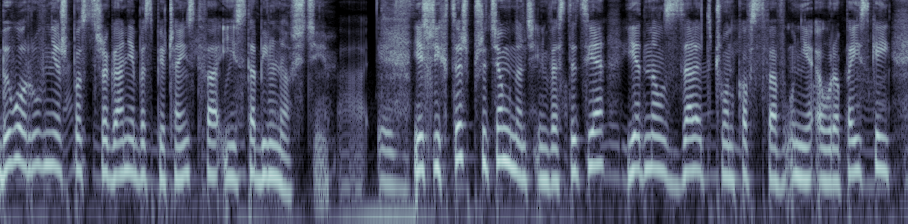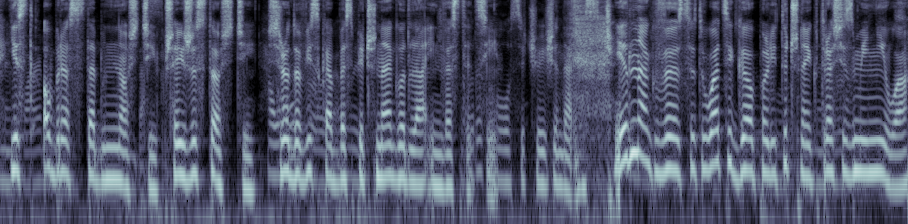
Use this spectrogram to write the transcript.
było również postrzeganie bezpieczeństwa i stabilności. Jeśli chcesz przyciągnąć inwestycje, jedną z zalet członkowstwa w Unii Europejskiej jest obraz stabilności, przejrzystości, środowiska bezpiecznego dla inwestycji. Jednak w sytuacji geopolitycznej, która się zmieniła,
